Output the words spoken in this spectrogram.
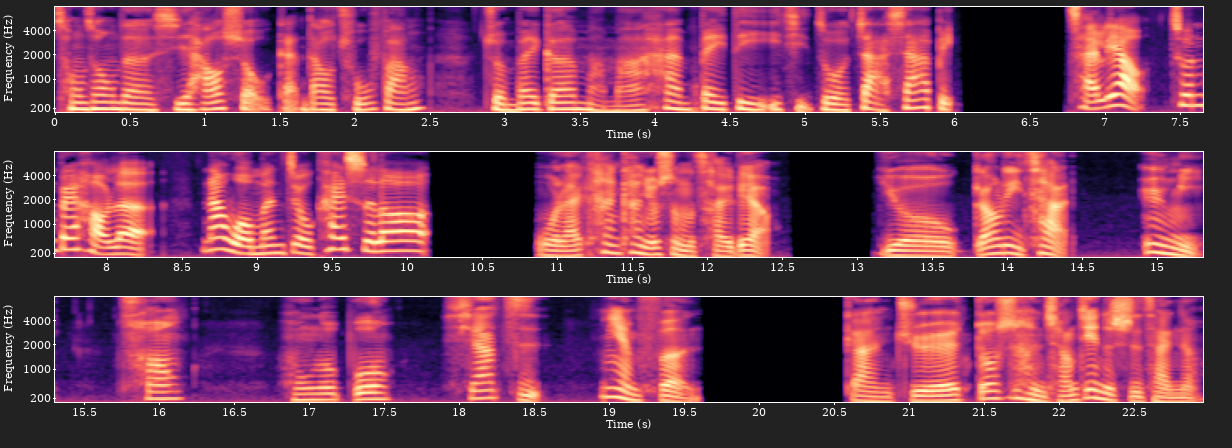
匆匆的洗好手，赶到厨房，准备跟妈妈和贝蒂一起做炸虾饼。材料准备好了，那我们就开始喽。我来看看有什么材料，有高丽菜、玉米、葱、红萝卜、虾子、面粉。感觉都是很常见的食材呢。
